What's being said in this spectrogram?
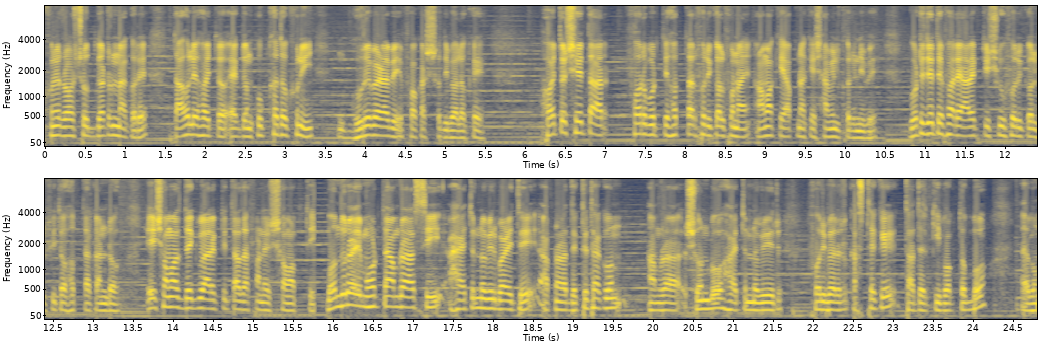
খুনের রহস্য উদ্ঘাটন না করে, তাহলে হয়তো একজন কুখ্যাত খুনি ঘুরে বেড়াবে প্রকাশ্য দিবালোকে। হয়তো সে তার পরবর্তী হত্যার পরিকল্পনায় আমাকে আপনাকে সামিল করে নেবে। ঘটে যেতে পারে আরেকটি সুপরিকল্পিত হত্যাকাণ্ড। এই সমাজ দেখবে আরেকটি তাজা ফানের সমাপ্তি। বন্ধুরা, এই মুহূর্তে আমরা আছি হায়াতুন নবীর বাড়িতে। আপনারা দেখতে থাকুন আমরা শুনব হায়াতুন নবীর পরিবারের কাছ থেকে তাদের কি বক্তব্য এবং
